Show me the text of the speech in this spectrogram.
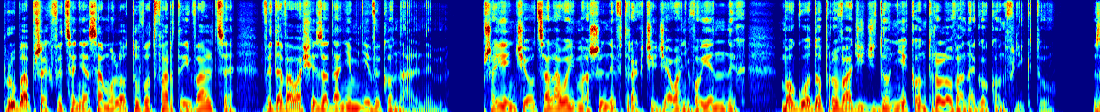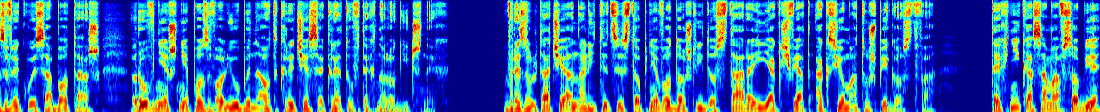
Próba przechwycenia samolotu w otwartej walce wydawała się zadaniem niewykonalnym. Przejęcie ocalałej maszyny w trakcie działań wojennych mogło doprowadzić do niekontrolowanego konfliktu. Zwykły sabotaż również nie pozwoliłby na odkrycie sekretów technologicznych. W rezultacie analitycy stopniowo doszli do starej jak świat aksjomatu szpiegostwa. Technika sama w sobie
